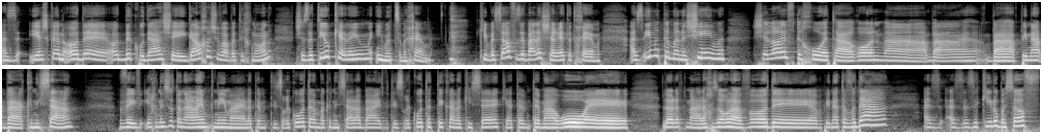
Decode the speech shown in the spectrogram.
אז יש כאן עוד, אה, עוד נקודה שהיא גם חשובה בתכנון, שזה תהיו כנים עם עצמכם. כי בסוף זה בא לשרת אתכם. אז אם אתם אנשים שלא יפתחו את הארון בפינה, בכניסה, ויכניסו את הנעליים פנימה, אלא אתם תזרקו אותם בכניסה לבית ותזרקו את התיק על הכיסא, כי אתם תמהרו, אה, לא יודעת מה, לחזור לעבוד אה, בפינת עבודה, אז, אז זה כאילו בסוף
